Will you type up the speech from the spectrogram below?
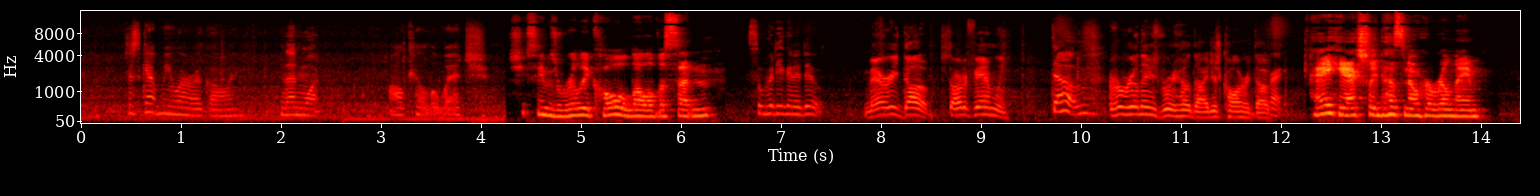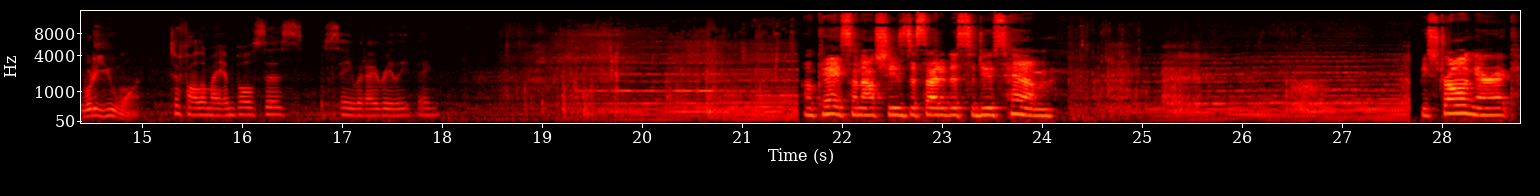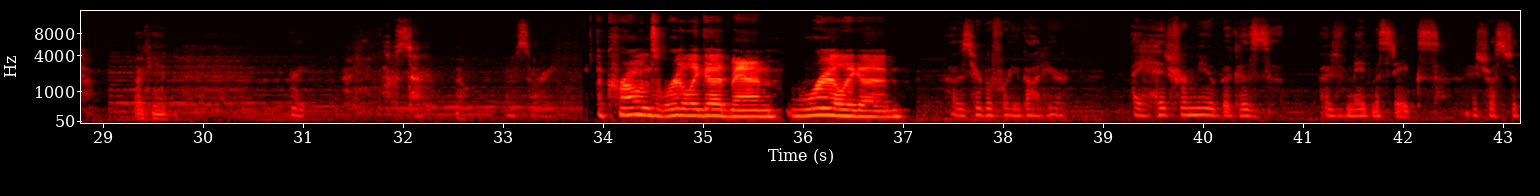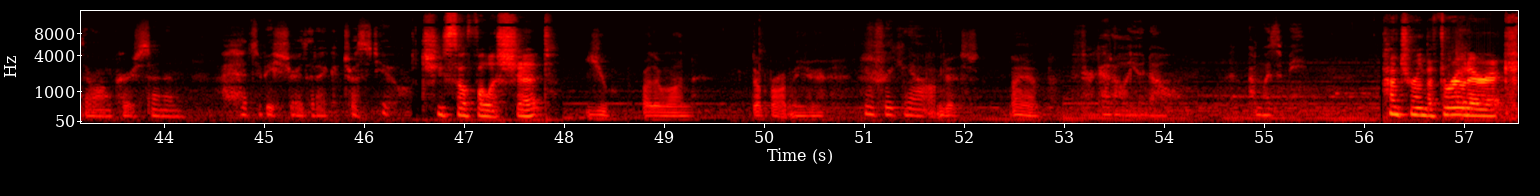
Just get me where we're going. And then what? I'll kill the witch. She seems really cold all of a sudden. So what are you gonna do? Marry Dove. Start a family. Dove. Her real name's Brunhilde. I just call her Dove. Right. Hey, he actually does know her real name. What do you want? To follow my impulses, say what I really think. Okay, so now she's decided to seduce him. Be strong, Eric. I can't. Right. That was dumb. No. I'm sorry. The crone's really good, man. Really good. I was here before you got here. I hid from you because I've made mistakes. I trusted the wrong person, and I had to be sure that I could trust you. She's so full of shit. You are the one that brought me here. You're freaking out. Yes, I am. Forget all you know. Come with me. Punch her in the throat, Eric.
